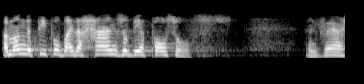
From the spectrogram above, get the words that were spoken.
among the people by the hands of the apostles. And verse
